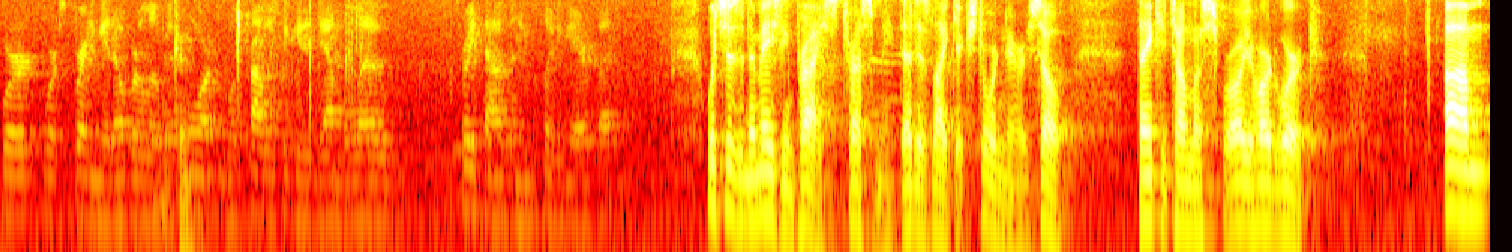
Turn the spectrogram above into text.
we're, we're spreading it over a little Okay. bit more. and We'll probably could get it down below 3,000, including air, but Which is an amazing price, trust me. That is like extraordinary. So, thank you, Thomas, for all your hard work. Um,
